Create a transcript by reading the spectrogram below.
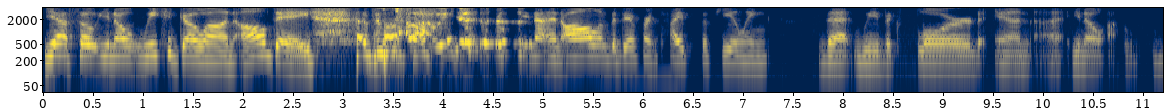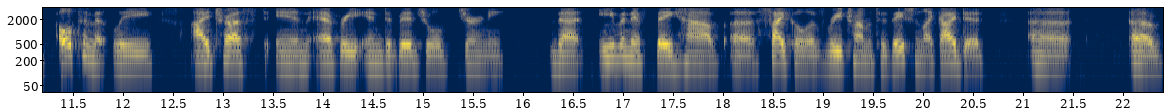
Yeah, so you know we could go on all day about yeah, we could. and all of the different types of healing that we've explored, and uh, you know, ultimately, I trust in every individual's journey that even if they have a cycle of re-traumatization like I did, uh, of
